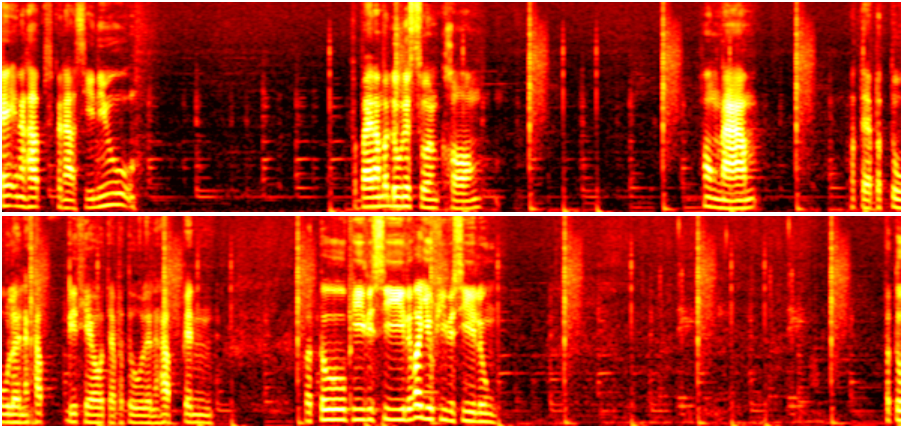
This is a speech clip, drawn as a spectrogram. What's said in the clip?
ท์นะครับ ขนาด 4 นิ้ว ต่อไปเรามาดูในส่วนของ ห้องน้ำเอาแต่ประตูเลยนะครับ ดีเทลแต่ประตูเลยนะครับ เป็นประตู PVC หรือว่า UPVC ลุง ประตู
